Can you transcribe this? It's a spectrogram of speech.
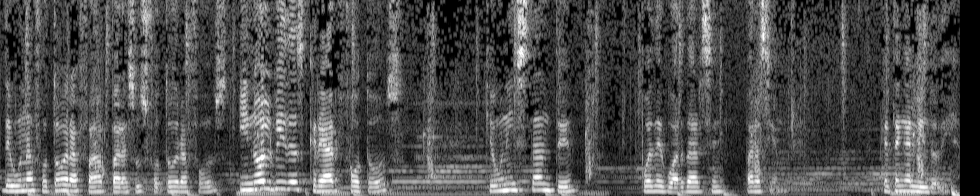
de una fotógrafa para sus fotógrafos y no olvides crear fotos que un instante puede guardarse para siempre. Que tengan lindo día.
